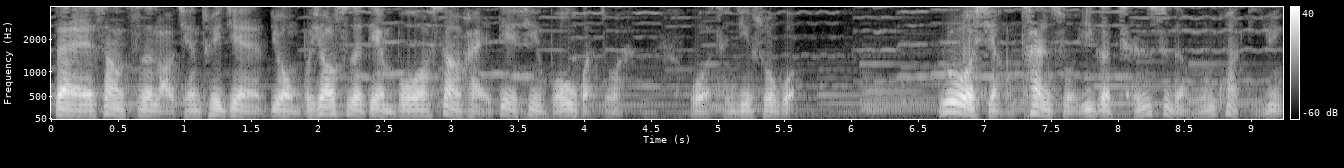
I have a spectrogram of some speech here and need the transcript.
在上次老钱推荐永不消失的电波上海电信博物馆中啊，我曾经说过。若想探索一个城市的文化底蕴，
